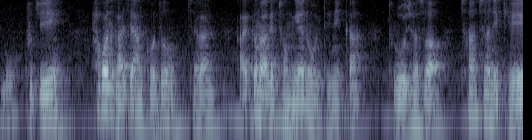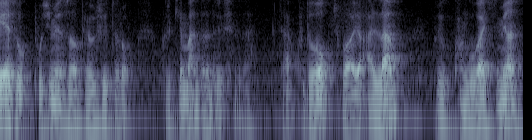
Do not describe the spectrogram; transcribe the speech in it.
뭐 굳이 학원 가지 않고도 제가 깔끔하게 정리해 놓을 테니까 들어오셔서 천천히 계속 보시면서 배울 수 있도록 그렇게 만들어 드리겠습니다. 자 구독, 좋아요, 알람 그리고 광고가 있으면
